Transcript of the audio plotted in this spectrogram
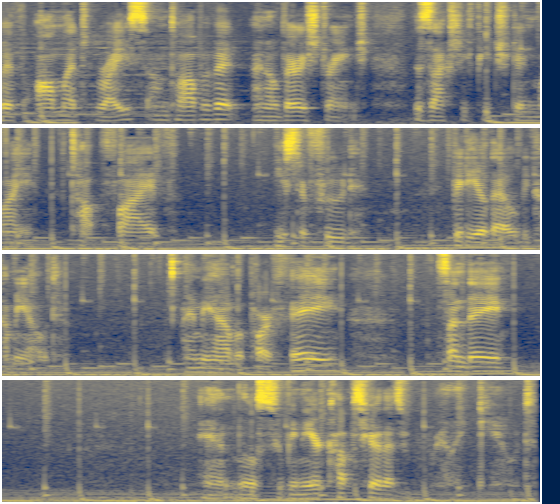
with omelet rice on top of it. I know, very strange. This is actually featured in my top five Easter food video that will be coming out. And we have a parfait, sundae, and little souvenir cups here. That's really cute.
